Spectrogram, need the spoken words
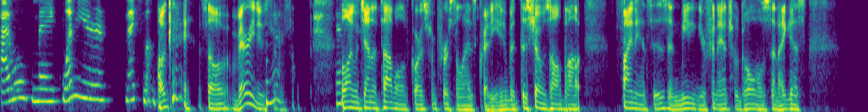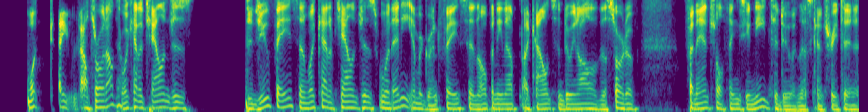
I will make one year next month. Okay, so very new Yeah. citizen. Along with Jenna Tobble, of course, from First Alliance Credit Union. But this show is all about finances and meeting your financial goals. And I guess what I, I'll throw it out there. What kind of challenges did you face, and what kind of challenges would any immigrant face in opening up accounts and doing all of the sort of financial things you need to do in this country to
